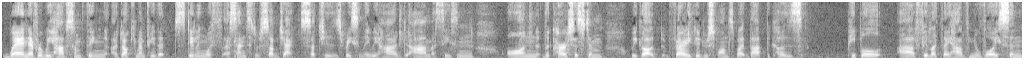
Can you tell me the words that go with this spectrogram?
whenever we have something, a documentary that's dealing with a sensitive subject, such as recently we had um, a season on the caste system, we got very good response about that because people uh, feel like they have no voice, and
